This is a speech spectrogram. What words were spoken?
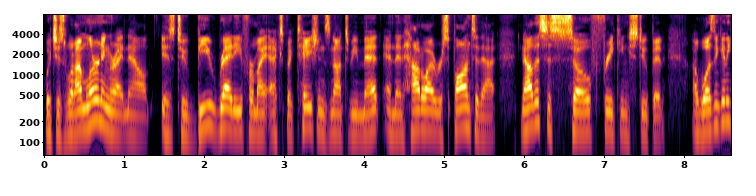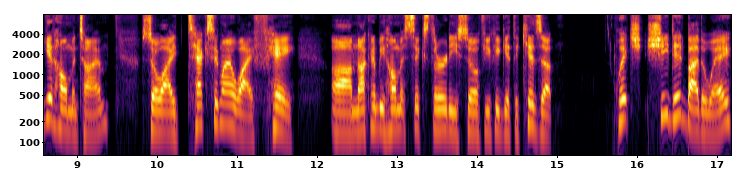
which is what I'm learning right now is to be ready for my expectations not to be met. And then how do I respond to that? Now, this is so freaking stupid. I wasn't going to get home in time. So I texted my wife, Hey, uh, I'm not going to be home at 630. So if you could get the kids up, which she did, by the way.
